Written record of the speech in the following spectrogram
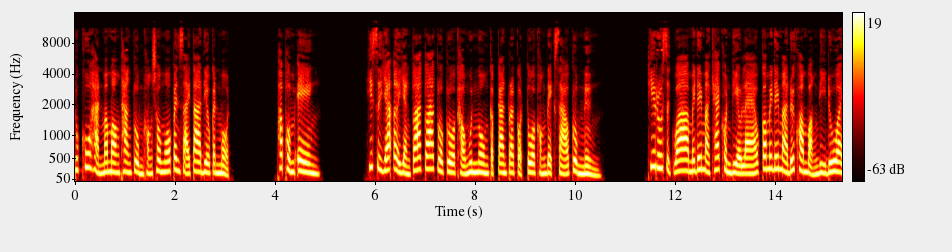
ทุกคู่หันมามองทางกลุ่มของโชโงเป็นสายตาเดียวกันหมดพระผมเอง ฮิสึยะเอ่ยอย่างกล้ากล้ากลัวกลัวๆเขางุนงงกับการปรากฏตัวของเด็กสาวกลุ่มหนึ่ง ที่รู้สึกว่าไม่ได้มาแค่คนเดียวแล้วก็ไม่ได้มาด้วยความหวังดีด้วย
